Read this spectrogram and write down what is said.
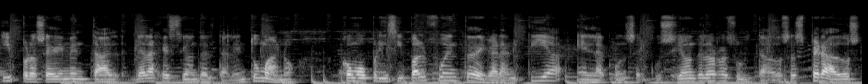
y procedimental de la gestión del talento humano como principal fuente de garantía en la consecución de los resultados esperados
